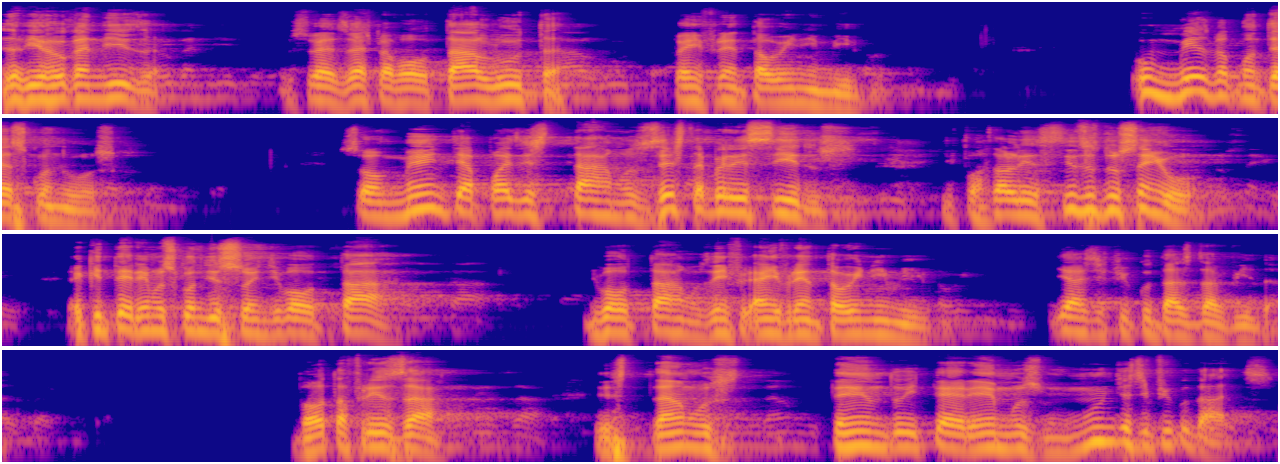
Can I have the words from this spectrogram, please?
Davi reorganiza o seu exército para voltar à luta, para enfrentar o inimigo. O mesmo acontece conosco. Somente após estarmos estabelecidos e fortalecidos no Senhor, é que teremos condições de voltar, de voltarmos a enfrentar o inimigo e as dificuldades da vida. Volto a frisar, estamos tendo e teremos muitas dificuldades.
